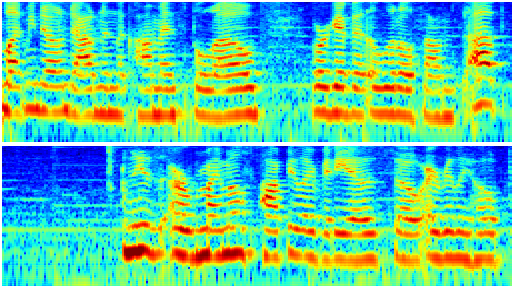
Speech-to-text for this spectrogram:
let me know down in the comments below or give it a little thumbs up. These are my most popular videos, so I really hope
